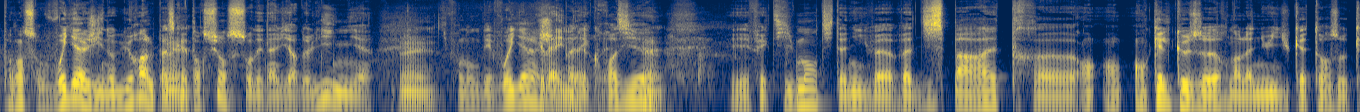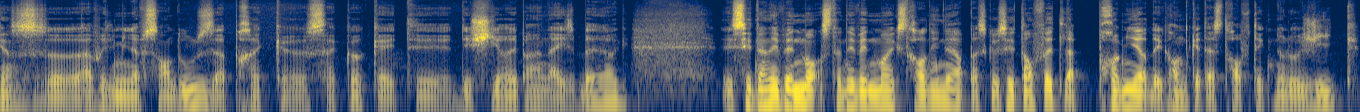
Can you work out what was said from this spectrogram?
pendant son voyage inaugural, parce qu'attention, ce sont des navires de ligne qui font donc des voyages, pas des croisières. Et effectivement, Titanic va, disparaître euh, en, quelques heures, dans la nuit du 14 au 15 euh, avril 1912, après que sa coque a été déchirée par un iceberg. C'est un événement, c'est un événement extraordinaire parce que c'est en fait la première des grandes catastrophes technologiques,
